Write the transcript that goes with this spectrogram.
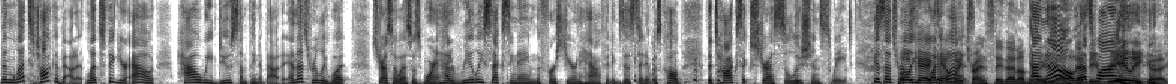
then let's talk about it. Let's figure out how we do something about it. And that's really what Stress OS was born. It had a really sexy name the first year and a half it existed. It was called the Toxic Stress Solution Suite because that's really okay, what I can't it was. wait to try and say that on the I know. That'd that's why. really good.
